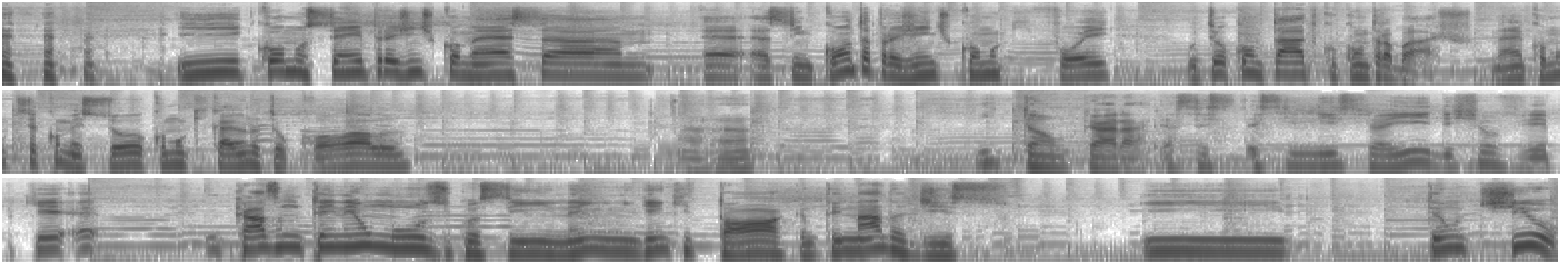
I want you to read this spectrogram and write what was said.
e, como sempre, a gente começa, é, assim, conta pra gente como que foi o teu contato com o contrabaixo, né? Como que você começou, como que caiu no teu colo. Aham. Então, cara, esse, esse, início aí, deixa eu ver, porque é, em casa não tem nenhum músico, assim, nem ninguém que toca, não tem nada disso. E tem um tio,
